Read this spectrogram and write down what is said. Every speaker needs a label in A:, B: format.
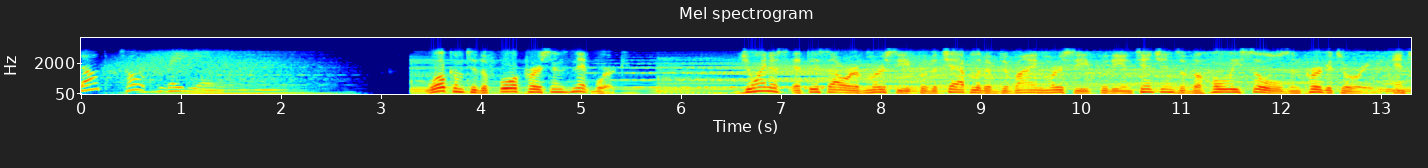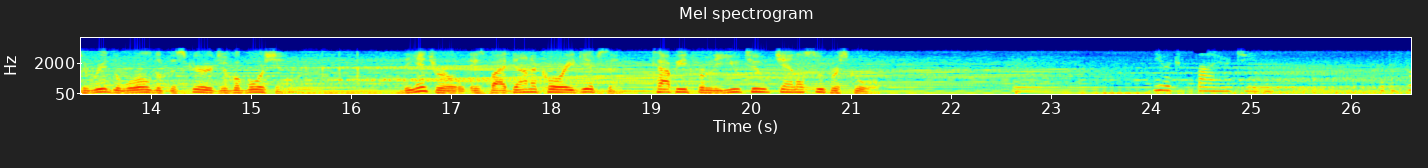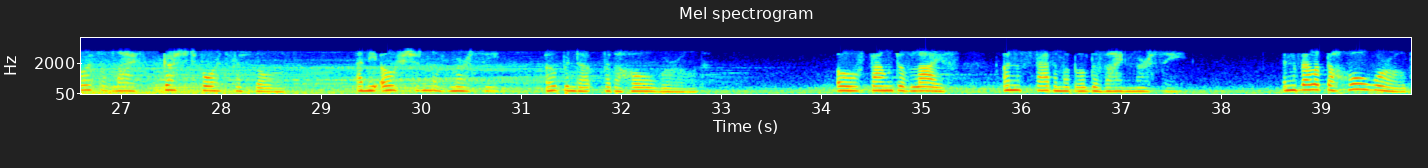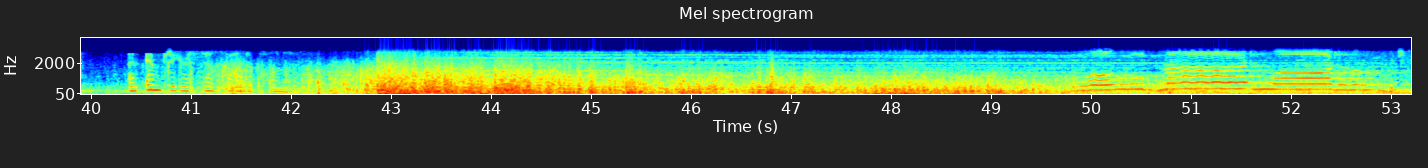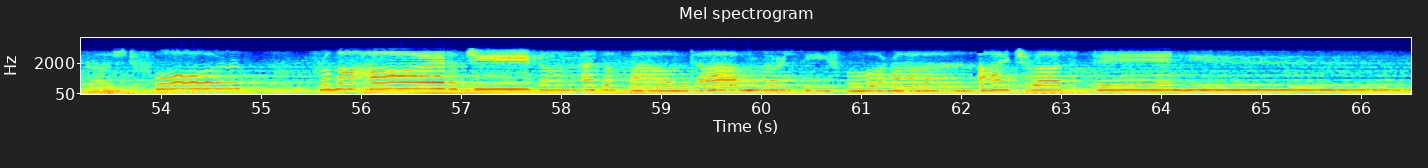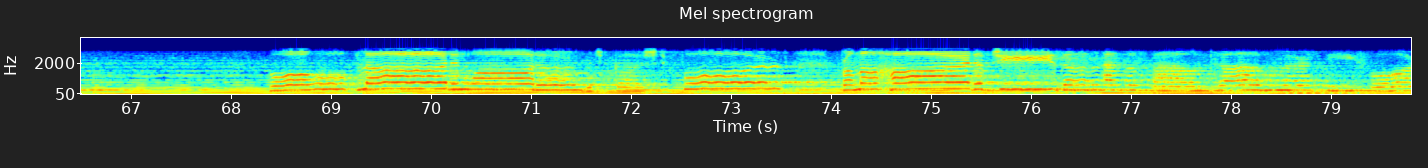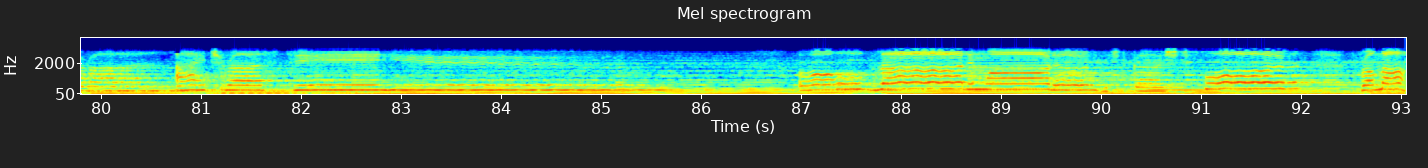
A: Blog Talk Radio.
B: Welcome to the Four Persons Network. Join us at this hour of mercy for the Chaplet of Divine Mercy for the intentions of the holy souls in purgatory and to rid the world of the scourge of abortion. The intro is by Donna Cori Gibson, copied from the YouTube channel Super School.
C: You expired, Jesus, but the source of life gushed forth for souls and the ocean of mercy opened up for the whole world. O fount of life, unfathomable divine mercy, envelop the whole world and empty yourself out upon us.
D: Trust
